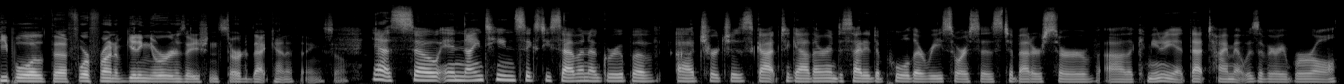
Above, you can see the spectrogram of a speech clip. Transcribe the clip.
people at the forefront of getting the organization started? That kind of thing. So Yes. So in 1967, a group of uh, churches got together and decided to pool their resources to better serve uh, the community. At that time, it was a very rural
